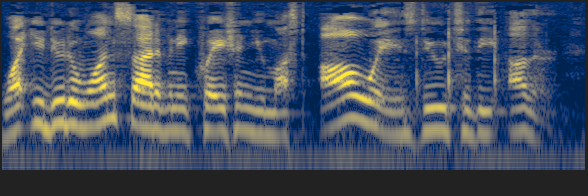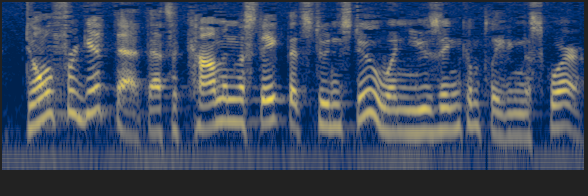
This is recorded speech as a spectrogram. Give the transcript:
What you do to one side of an equation, you must always do to the other. Don't forget that. That's a common mistake that students do when using completing the square.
